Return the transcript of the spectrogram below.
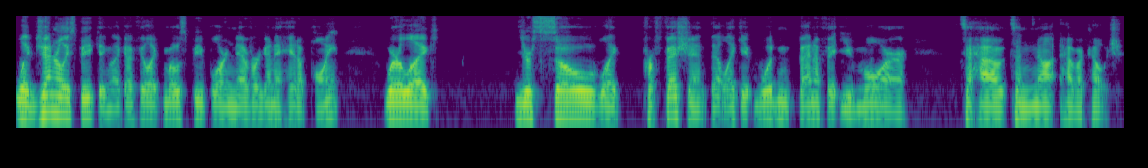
like generally speaking like i feel like most people are never going to hit a point where like you're so like proficient that like it wouldn't benefit you more to have to not have a coach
